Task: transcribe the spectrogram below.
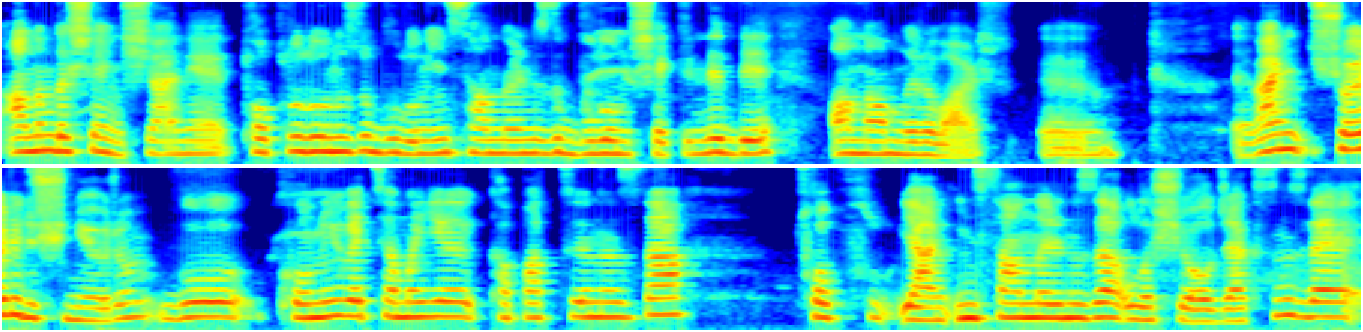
anlamı da şeymiş yani topluluğunuzu bulun, insanlarınızı bulun şeklinde bir anlamları var. Ee, ben şöyle düşünüyorum. Bu konuyu ve temayı kapattığınızda toplu yani insanlarınıza ulaşıyor olacaksınız ve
